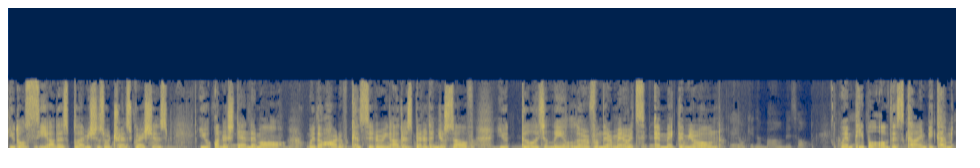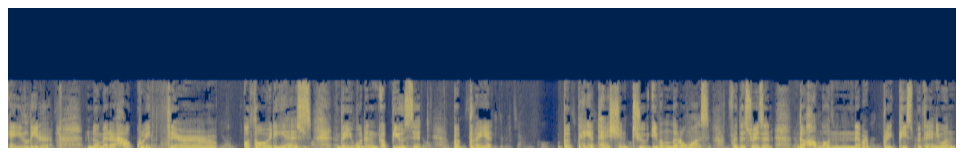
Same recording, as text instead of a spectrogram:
you don't see others' blemishes or transgressions. You understand them all. With a heart of considering others better than yourself, you diligently learn from their merits and make them your own. When people of this kind become a leader, no matter how great their authority is, they wouldn't abuse it, but pray it but pay attention to even little ones. For this reason, the humble never break peace with anyone,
